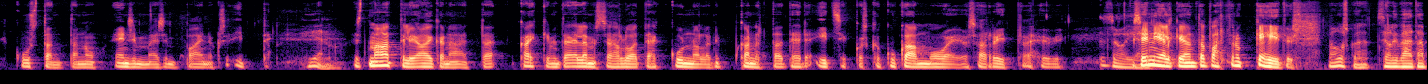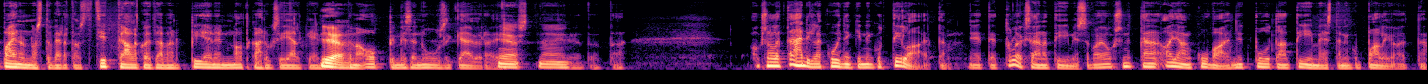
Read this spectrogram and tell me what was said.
ja kustantanut ensimmäisen painoksen itse. Hienoa. Sitten mä ajattelin aikana, että kaikki mitä elämässä haluaa tehdä kunnolla, niin kannattaa tehdä itse, koska kukaan muu ei osaa riittävän hyvin. Se on Sen jälkeen on tapahtunut kehitys. Mä uskon, että se oli vähän tämä painonnostovertaus. Sitten alkoi tämän pienen notkahduksen jälkeen yeah. tämä oppimisen uusi käyrä. Just näin. Ja, tota, onko sinulla tähdillä kuitenkin niin kuin tilaa, että, että, että tuleeko se aina tiimissä vai onko se nyt tämä ajan kuva, että nyt puhutaan tiimeistä niin kuin paljon? Että...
